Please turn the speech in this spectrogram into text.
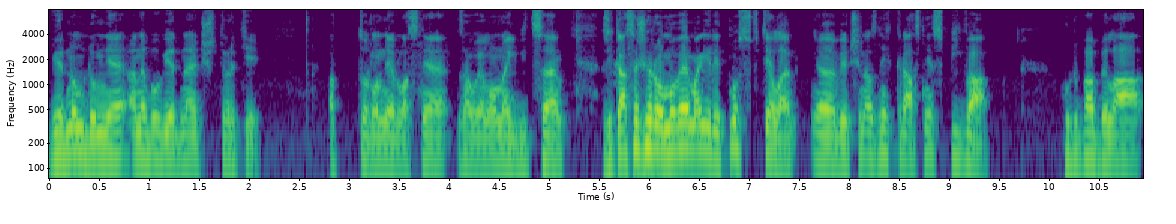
v jednom domě anebo v jedné čtvrti. A tohle mě vlastně zaujalo nejvíce. Říká se, že Romové mají rytmus v těle, většina z nich krásně zpívá. Hudba byla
